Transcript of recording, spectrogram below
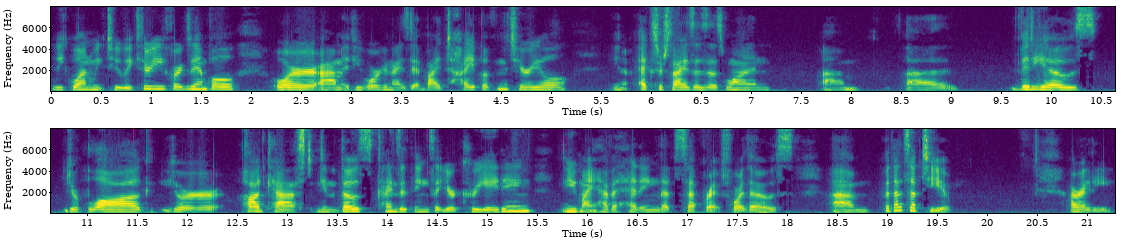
week one, week two, week three, for example, or um, if you've organized it by type of material, you know, exercises as one, um, uh, videos, your blog, your podcast, you know, those kinds of things that you're creating, you might have a heading that's separate for those. Um, but that's up to you. Alrighty.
